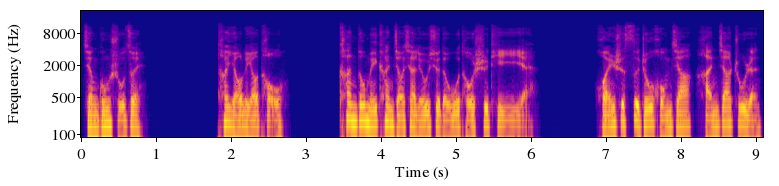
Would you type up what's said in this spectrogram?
将功赎罪。他摇了摇头，看都没看脚下流血的乌头尸体一眼，环视四周洪家、韩家诸人，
